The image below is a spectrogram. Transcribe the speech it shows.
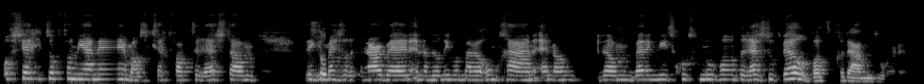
of zeg je toch van, ja nee, maar als ik zeg fuck de rest, dan denken mensen dat ik raar ben en dan wil niemand met mij omgaan. En dan, dan ben ik niet goed genoeg, want de rest doet wel wat gedaan moet worden.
